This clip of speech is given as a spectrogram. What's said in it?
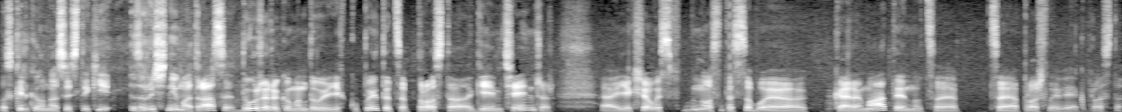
оскільки у нас ось такі зручні матраси, дуже рекомендую їх купити. Це просто геймченджер. Якщо ви носите з собою каремати, ну це, це прошлий вік просто.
